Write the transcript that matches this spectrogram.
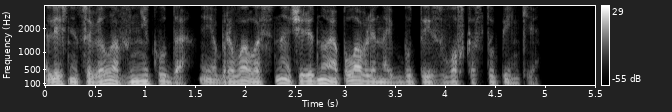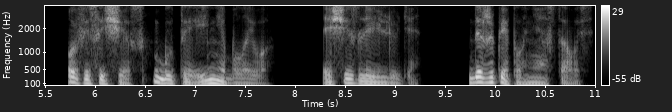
Лестница вела в никуда и обрывалась на очередной оплавленной, будто из воска ступеньки. Офис исчез, будто и не было его. Исчезли и люди. Даже пепла не осталось.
